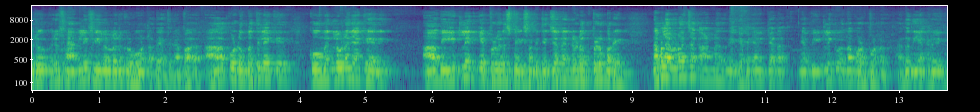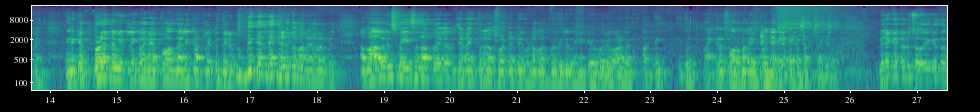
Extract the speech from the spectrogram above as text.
ഒരു ഒരു ഫാമിലി ഫീൽ ഉള്ള ഒരു ക്രൂ ഉണ്ട് അദ്ദേഹത്തിന്. അപ്പൊ ആ കുടുംബത്തിലേക്ക് കൂമനിലൂടെ ഞാൻ കയറി ആ വീട്ടിൽ എനിക്ക് എപ്പോഴും ഒരു സ്പേസ് ഉണ്ട്. ജിതുചേട്ടൻ എന്നോട് എപ്പോഴും പറയും നമ്മൾ എവിടെ വെച്ചാ കാണുന്നത് അപ്പൊ ഞാൻ ചേട്ടാ ഞാൻ വീട്ടിലേക്ക് വന്നാൽ കുഴപ്പമുണ്ട്? അന്ന് നീ അങ്ങനെ ചോദിക്കുന്നത് നിനക്ക് എപ്പോഴും എന്റെ വീട്ടിലേക്ക് വരാം. എപ്പോ വന്നാലും കട്ട്ലറ്റ് തരും എന്ന് എന്റെ അടുത്ത് പറയാറുണ്ട്. അപ്പൊ ആ ഒരു സ്പേസ് തന്നതിലും ചേട്ടാ ഇത്ര എഫേർട്ട് ഇട്ട് ഇവിടെ വന്നതിലും എനിക്ക് ഒരുപാട് നന്ദി. ഇത് ഭയങ്കര ഫോർമൽ ആയിപ്പോയി ഞാൻ ഇതിനൊക്കെ സംസാരിച്ചത് ഇവരൊക്കെ എന്നോട് ചോദിക്കുന്നു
